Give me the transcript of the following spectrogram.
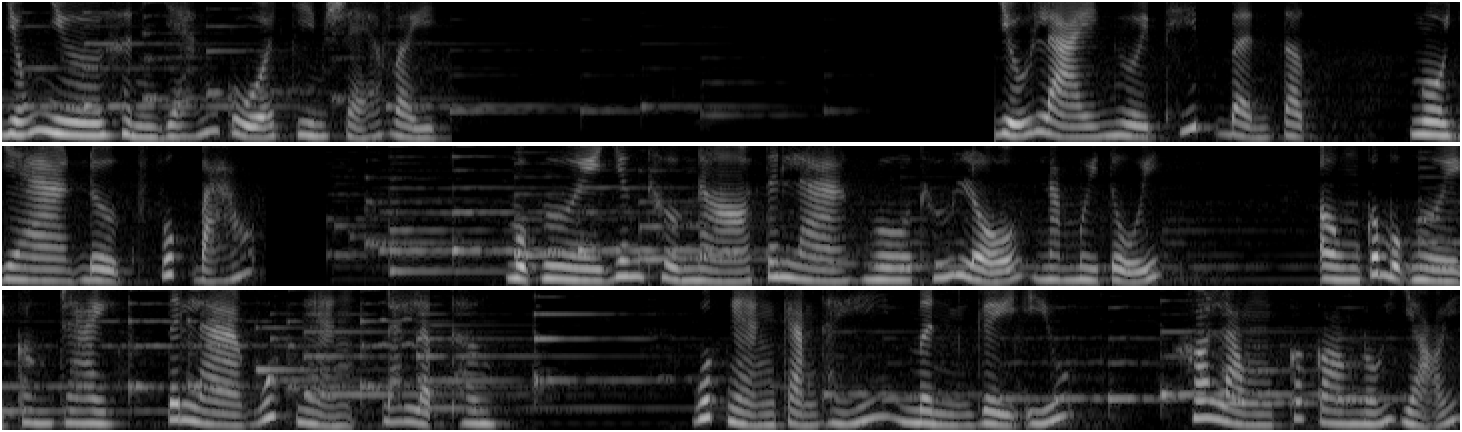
giống như hình dáng của chim sẻ vậy. Giữ lại người thiếp bệnh tật, ngồi già được phúc báo. Một người dân thường nọ tên là Ngô Thứ Lỗ, 50 tuổi. Ông có một người con trai tên là Quốc Ngạn đã lập thân. Quốc Ngạn cảm thấy mình gầy yếu khó lòng có con nối dõi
